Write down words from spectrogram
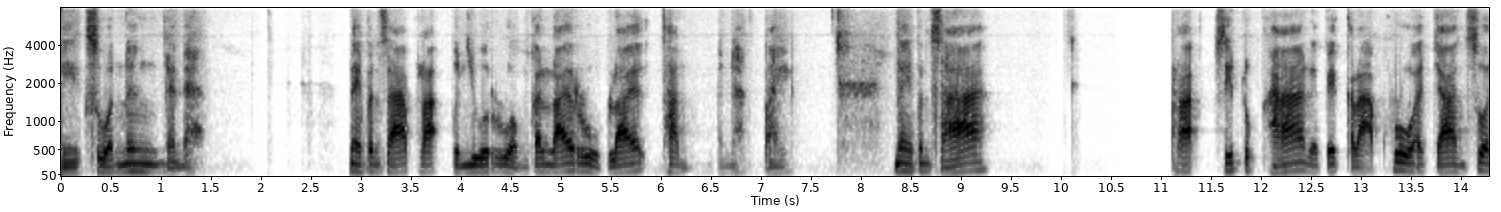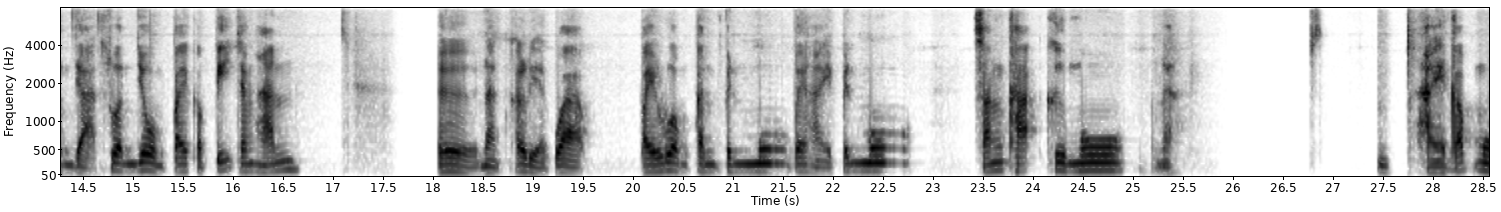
อีกส่วนหนึ่งนั่นนะในพรรษาพระเพิ่นอยู่ร่วมกันหลายรูปหลายท่านนั่นนะไป ในพรรษา พระศิษย์ลูกหาได้ไปกราบครูอาจารย์ ส่วนญาติส่วนโยมไปกับปิจังหัน เออ นั่นเขาเรียกว่า ไปร่วมกันเป็นมูไปให้เป็นมู สังฆะคือมูนะอืมให้กับมู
